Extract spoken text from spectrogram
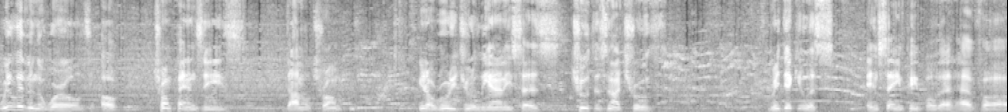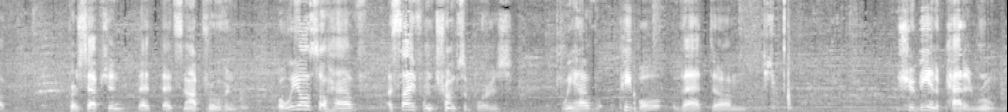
We live in the world of Trumpanzees, Donald Trump. You know, Rudy Giuliani says truth is not truth. Ridiculous, insane people that have uh, perception that, that's not proven. But we also have, aside from Trump supporters, we have people that um, should be in a padded room.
